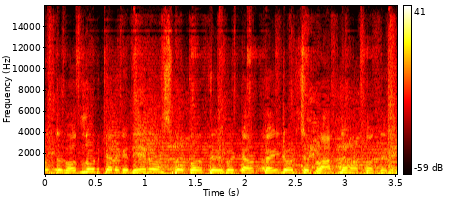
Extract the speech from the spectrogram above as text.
ಒಂದು ಮದ್ಲೂರು ಕೆರೆಗೆ ನೀರು ಹರಿಸಬೇಕು ಅಂತ ಹೇಳ್ಬಿಟ್ಟು ಅವ್ರು ಕೈ ಜೋಡಿಸಿ ಪ್ರಾರ್ಥನೆ ಮಾಡ್ಕೊತೀನಿ.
